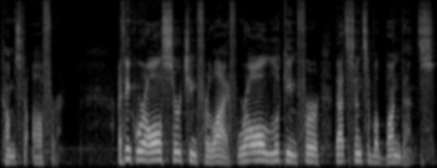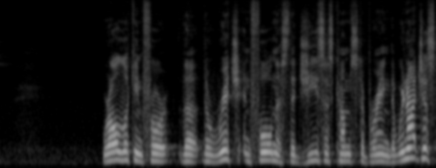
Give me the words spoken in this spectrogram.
comes to offer? I think we're all searching for life. We're all looking for that sense of abundance. We're all looking for the, the rich and fullness that Jesus comes to bring, that we're not just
